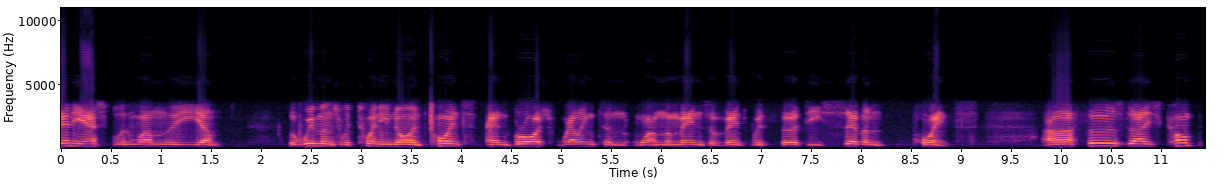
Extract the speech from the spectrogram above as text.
Jenny Asplin won the um, the women's with 29 points, and Bryce Wellington won the men's event with 37 points. Uh, Thursday's comp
